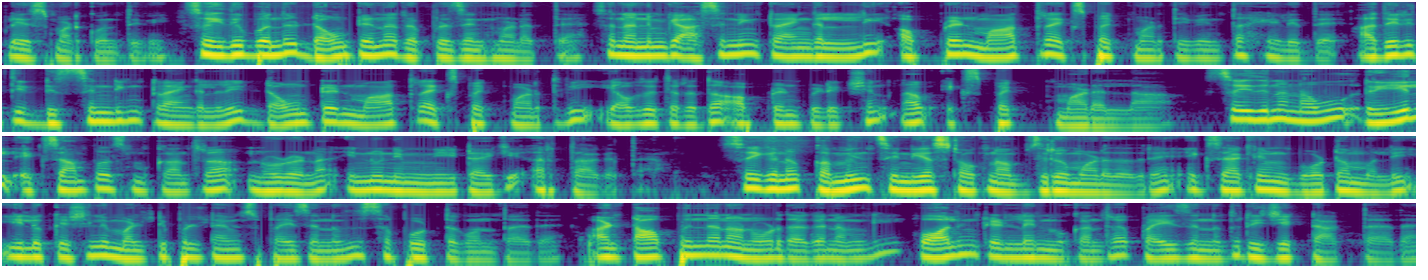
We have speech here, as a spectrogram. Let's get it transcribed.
ಪ್ಲೇಸ್ ಮಾಡ್ಕೊಂತೀವಿ. ಸೊ ಇದು ಬಂದು ಡೌನ್ ಟ್ರೆಂಡ್ ರೆಪ್ರೆಸೆಂಟ್ ಮಾಡುತ್ತೆ. ಸೊ ನಾನು ನಿಮಗೆ ಅಸೆಂಡಿಂಗ್ ಟ್ರಯಾಂಗಲ್ ಅಲ್ಲಿ ಅಪ್ ಟ್ರೆಂಡ್ ಮಾತ್ರ ಎಕ್ಸ್ಪೆಕ್ಟ್ ಮಾಡ್ತೀವಿ ಅಂತ ಹೇಳಿದ್ದೆ. ಅದೇ ರೀತಿ ಡಿಸೆಂಡಿಂಗ್ ಟ್ರಯಾಂಗಲ್ ಅಲ್ಲಿ ಡೌನ್ ಟ್ರೆಂಡ್ ಮಾತ್ರ ಎಕ್ಸ್ಪೆಕ್ಟ್ ಮಾಡ್ತೀವಿ. ಯಾವುದೇ ತರಹದ ಅಪ್ ಟ್ರೆಂಡ್ ಪ್ರಿಡಿಕ್ಷನ್ ನಾವು ಎಕ್ಸ್ಪೆಕ್ಟ್ ಮಾಡಲ್ಲ. ಸೊ ಇದನ್ನ ನಾವು ರಿಯಲ್ ಎಕ್ಸಾಂಪಲ್ಸ್ ಮುಖಾಂತರ ನೋಡೋಣ. ಇನ್ನು ನಿಮ್ಗೆ ನೀಟಾಗಿ ಅರ್ಥ ಆಗುತ್ತೆ. ಸೊ ಈಗ ನಾವು ಕಮಿನ್ಸ್ ಇಂಡಿಯಾ ಸ್ಟಾಕ್ನ ಅಬ್ಸರ್ವ್ ಮಾಡೋದಾದ್ರೆ ಎಕ್ಸಾಕ್ಟ್ಲಿ ನಿಮ್ಗೆ ಬಾಟಮ್ ಅಲ್ಲಿ ಈ ಲೊಕೇಶನ್ ಮಲ್ಟಿಪಲ್ ಟೈಮ್ಸ್ ಪ್ರೈಸ್ ಅನ್ನೋದು ಸಪೋರ್ಟ್ ತಗೊಂತಾ ಇದೆ. ಅಂಡ್ ಟಾಪ್ ಇಂದ ನಾವು ನೋಡಿದಾಗ ನಮಗೆ ಫಾಲಿಂಗ್ ಟ್ರೆಂಡ್ ಲೈನ್ ಮುಖಾಂತರ ಪ್ರೈಸ್ ಅನ್ನೋದು ರಿಜೆಕ್ಟ್ ಆಗ್ತಾ ಇದೆ.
